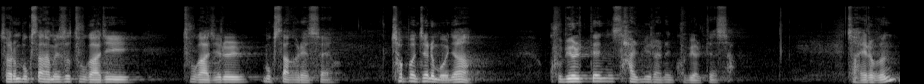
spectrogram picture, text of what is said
저는 묵상하면서 두 가지 두 가지를 묵상을 했어요. 첫 번째는 뭐냐? 구별된 삶이라는 구별된 삶. 자, 여러분,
